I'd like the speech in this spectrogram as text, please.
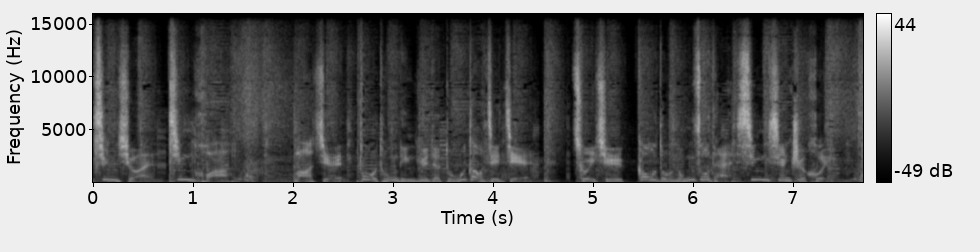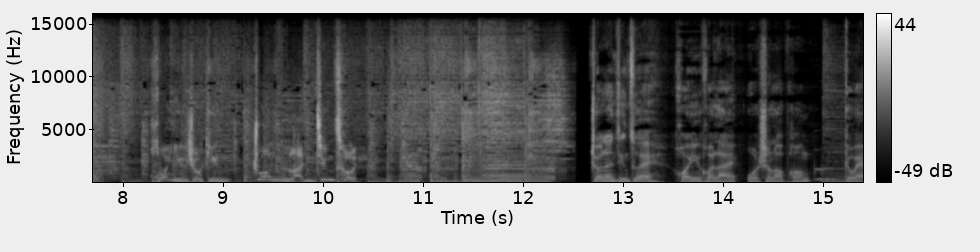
精选、精华，挖掘不同领域的独到见解，萃取高度浓缩的新鲜智慧。欢迎收听专栏精粹。专栏精粹，欢迎回来，我是老彭。各位，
